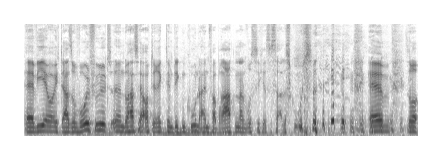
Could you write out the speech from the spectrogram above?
äh, wie ihr euch da so wohlfühlt. Äh, du hast ja auch direkt dem dicken Kuhn einen verbraten, dann wusste ich, es ist alles gut. ähm, so,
